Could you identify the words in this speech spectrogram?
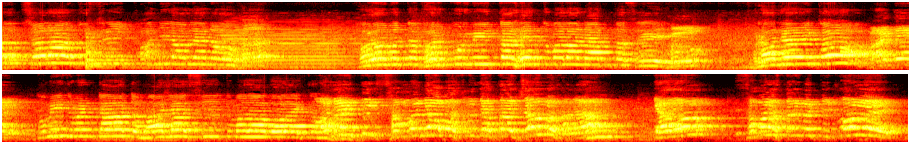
वृक्षाला दुसरी फांदी लावल्यानं. फळं मत भरपूर मिळतात हे तुम्हाला ज्ञात नसेल. हं? राजे ऐका तुम्हीच म्हणतात माझ्याशी तुम्हाला बोलायचं. अनैतिक संबंधापासून ज्याचा जन्म झाला त्याला समोर असणारी व्यक्ती कोण आहे?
